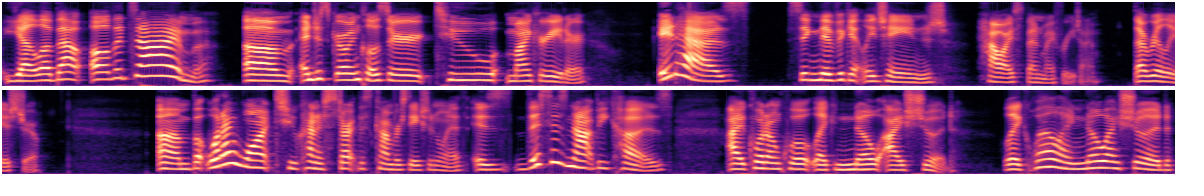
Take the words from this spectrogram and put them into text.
yell about all the time. Um, and just growing closer to my Creator. It has significantly changed how I spend my free time. That really is true. Um, but what I want to kind of start this conversation with is this is not because I quote unquote like know I should. Like, well, I know I should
